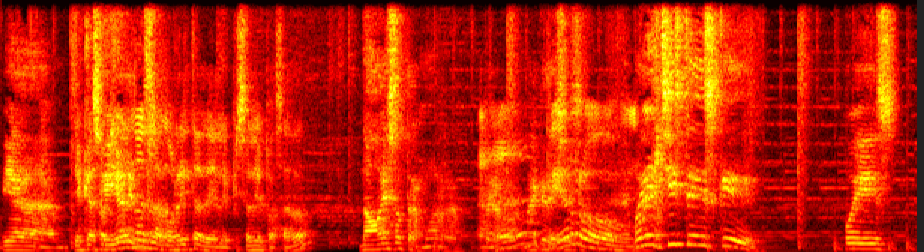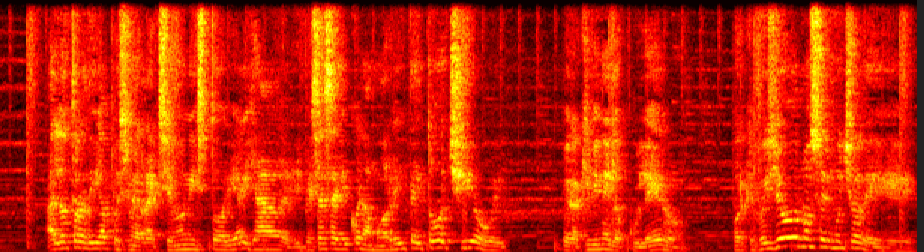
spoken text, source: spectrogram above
ella... ¿De casualidad no es la gustaba. morrita del episodio pasado? No, es otra morra. Pero ah, no hay que perro. Bueno, el chiste es que, pues, al otro día, pues me reaccionó una historia y ya empecé a salir con la morrita y todo chido, güey. Pero aquí viene lo culero. Porque, pues, yo no soy mucho de.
